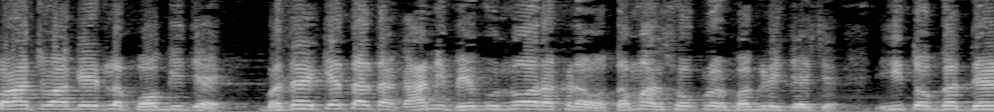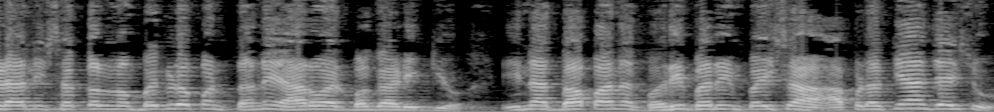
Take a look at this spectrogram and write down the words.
પાંચ વાગે એટલે પોગી જાય. બધા કહેતા હતા કે આની ભેગું ન રખડાવો. તમારો છોકરો બગડી જશે ઈ તો ગધેડાની શકલ નો બગડ્યો પણ તને હારવાર બગાડી ગયો. એના બાપાને ભરી ભરીને પૈસા આપણે ક્યાં જઈશું?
